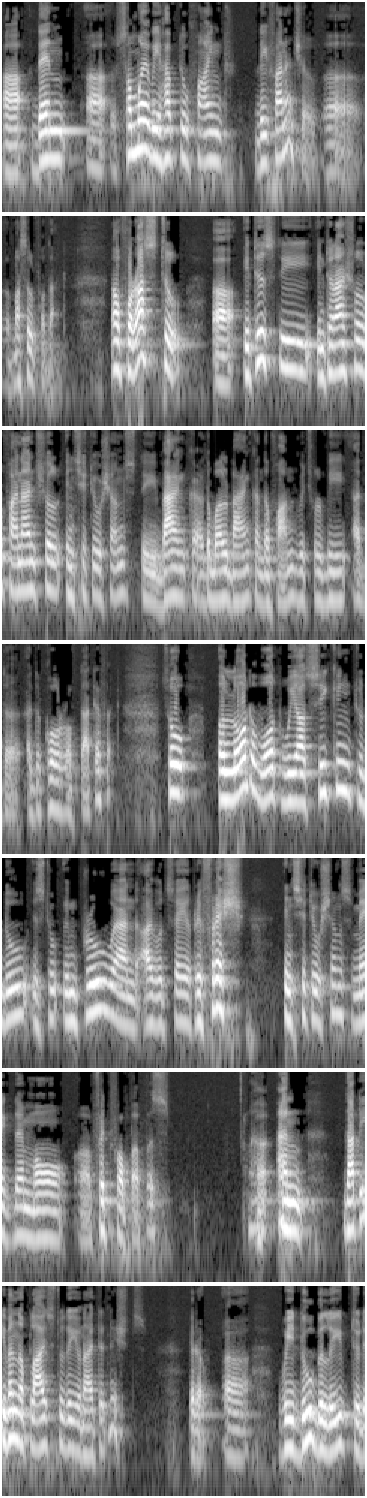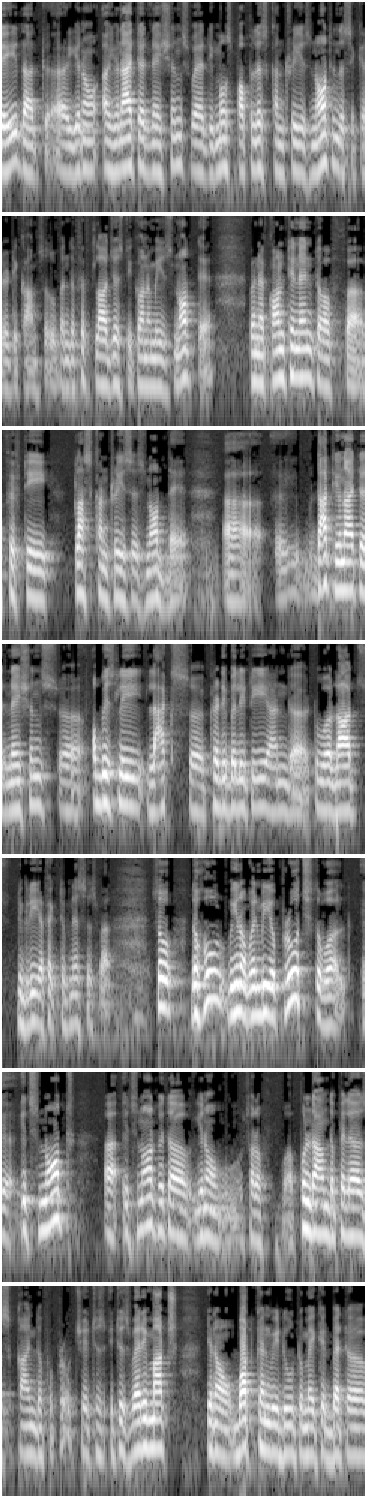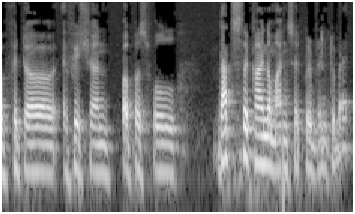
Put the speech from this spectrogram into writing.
uh, then somewhere we have to find the financial muscle for that. Now, for us to uh, it is the international financial institutions, the bank, uh, the World Bank and the fund, which will be at the, at the core of that effort. So a lot of what we are seeking to do is to improve and I would say refresh institutions, make them more uh, fit for purpose. Uh, and that even applies to the United Nations. You know, uh, we do believe today that, uh, you know, a United Nations where the most populous country is not in the Security Council, when the fifth largest economy is not there, when a continent of uh, 50 plus countries is not there, uh, that United Nations uh, obviously lacks uh, credibility and uh, to a large degree effectiveness as well. So the whole, you know, when we approach the world, it's not uh, it's not with a, you know, sort of pull down the pillars kind of approach. It is, it is very much, you know, what can we do to make it better, fitter, efficient, purposeful. That's the kind of mindset we bring to bear.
